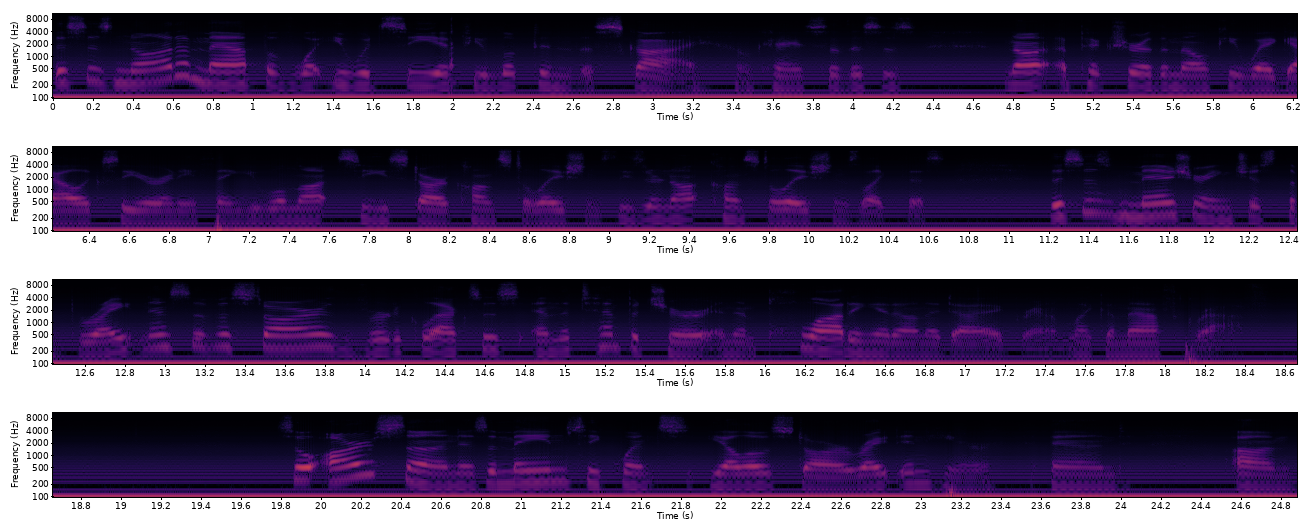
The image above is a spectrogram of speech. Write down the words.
This is not a map of what you would see if you looked into the sky, okay? So this is not a picture of the Milky Way galaxy or anything. You will not see star constellations. These are not constellations like this. This is measuring just the brightness of a star, the vertical axis, and the temperature, and then plotting it on a diagram, like a math graph. So our sun is a main sequence yellow star right in here, and um,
